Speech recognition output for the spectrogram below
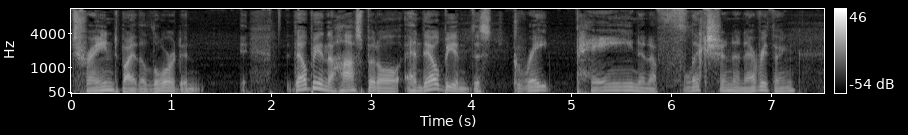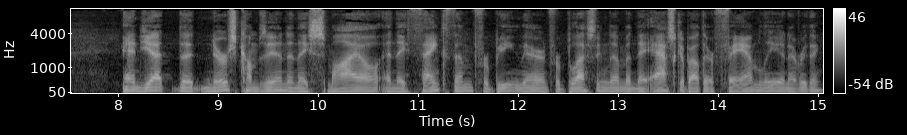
trained by the Lord, and they'll be in the hospital and they'll be in this great pain and affliction and everything and yet the nurse comes in and they smile and they thank them for being there and for blessing them and they ask about their family and everything.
